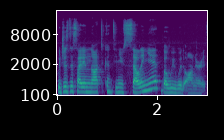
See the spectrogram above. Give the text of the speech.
we just decided not to continue selling it but we would honor it.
